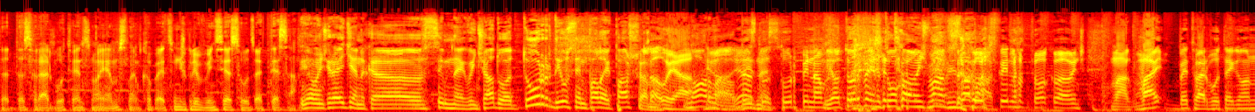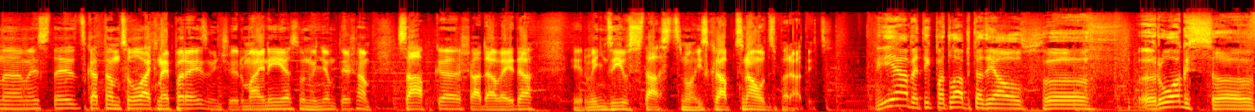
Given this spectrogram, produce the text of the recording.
Tad tas varētu būt viens no iemesliem, kāpēc viņš grib viņus iesūdzēt tiesā. Jo viņš rēķina, ka simtnieku viņš atdod tur, 200 paliek pašam. Oh, jā, Normāli, jā, jā, biznesa. tu- turpinam. Jo turpina to, ko viņš mākslinieks labāk. Turpinam to, ko viņš māca. Bet varbūt Egon, mēs te skatām cilvēku nepareizi. Viņš ir mainījies un viņam tiešām sāp, ka šādā veidā ir viņa dzīves stāsts no izkrāptas naudas parādīts. Jā, bet tikpat labi tad jau uh, rogas uh,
